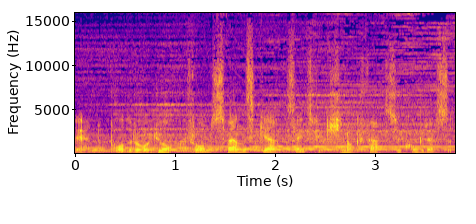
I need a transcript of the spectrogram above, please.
en poddradio från svenska science fiction och fantasykongresser.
